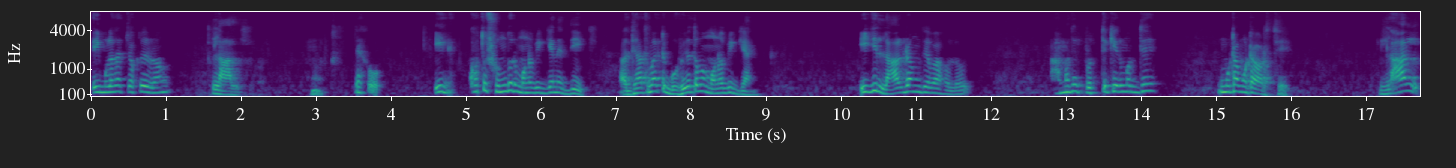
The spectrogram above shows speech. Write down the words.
এই মূলাধার চক্রের রং লাল। দেখো, এই কত সুন্দর মনোবিজ্ঞানের দিক। অধ্যাত্ম একটা গভীরতম মনোবিজ্ঞান। এই যে লাল রং দেওয়া হলো, আমাদের প্রত্যেকের মধ্যে মোটা মোটা অর্থে। লাল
